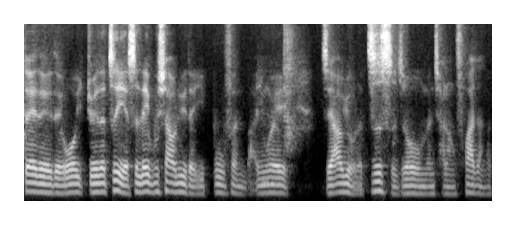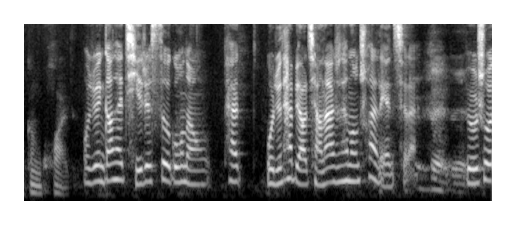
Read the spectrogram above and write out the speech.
对对对，我觉得这也是内部效率的一部分吧，因为只要有了知识之后，我们才能发展的更快。我觉得你刚才提这四个功能，它。我觉得它比较强大，是它能串联起来。对对。比如说，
